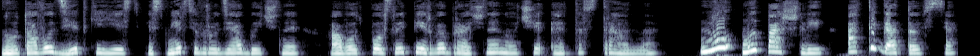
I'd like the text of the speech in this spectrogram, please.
«Ну, у того детки есть, и смерти вроде обычные, а вот после первой брачной ночи это странно». «Ну, мы пошли, а ты готовься»,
